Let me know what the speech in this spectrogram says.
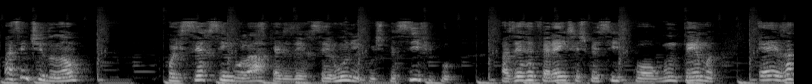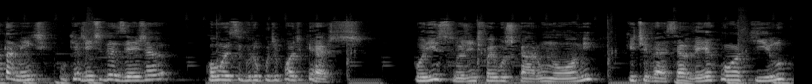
Faz sentido, não? Pois ser singular quer dizer ser único, específico, fazer referência específica a algum tema é exatamente o que a gente deseja com esse grupo de podcasts. Por isso, a gente foi buscar um nome que tivesse a ver com aquilo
